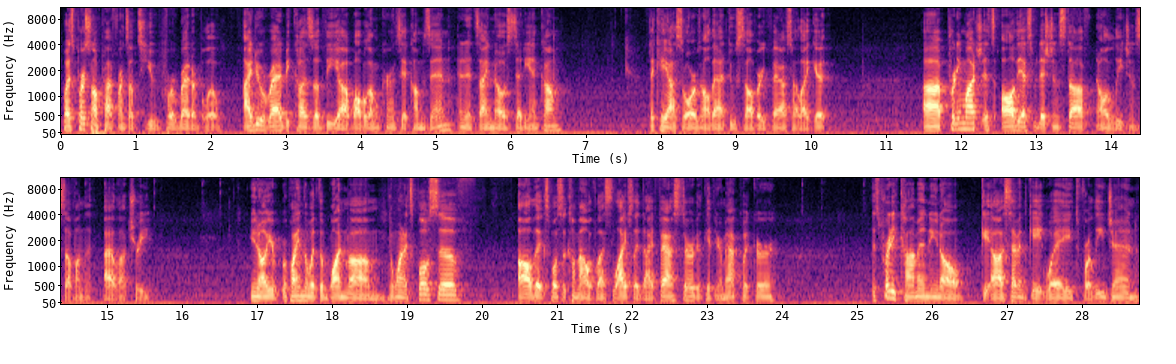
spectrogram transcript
But it's personal preference up to you for red or blue. I do red because of the uh, bubblegum currency that comes in, and it's, I know, steady income. The Chaos Orbs and all that do sell very fast. I like it. Uh, pretty much, it's all the Expedition stuff and all the Legion stuff on the Atlas tree. You know, you're playing them with the one, um, the one explosive. All the explosives come out with less life, so they die faster to get your map quicker it's pretty common, you know, uh, seventh gateway for Legion.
